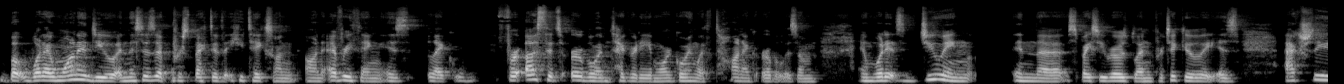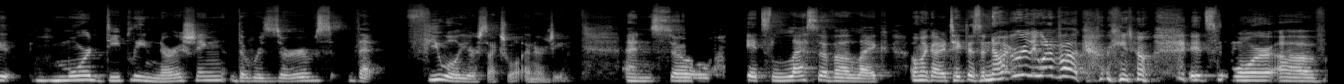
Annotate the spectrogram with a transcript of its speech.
But what I want to do, and this is a perspective that he takes on on everything, is like for us, it's herbal integrity, and we're going with tonic herbalism. And what it's doing in the spicy rose blend, particularly, is actually more deeply nourishing the reserves that fuel your sexual energy. And so it's less of a like, oh my God, I take this and now I really want to fuck. you know, it's more of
